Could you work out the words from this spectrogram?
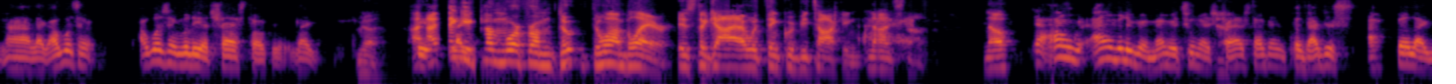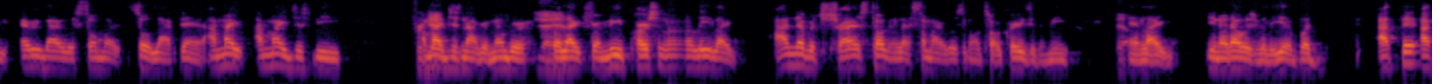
Nah, like I wasn't. I wasn't really a trash talker. Like yeah. I, I think like- it come more from Du- DeJuan Blair is the guy I would think would be talking nonstop. No, Yeah, I don't I don't really remember too much Yeah. trash talking because I just I feel like everybody was so much so locked in. I might I might just be I might just not remember. Yeah, but yeah. like for me personally, like I never trash talk unless somebody was gonna talk crazy to me. Yeah. And like, you know, that was really it. But I think I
